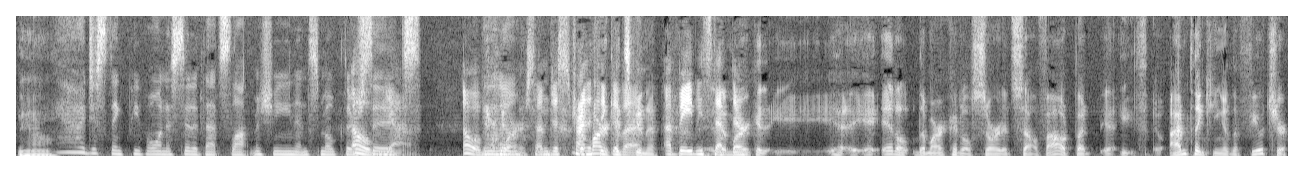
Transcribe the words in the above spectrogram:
yeah. yeah, I just think people want to sit at that slot machine and smoke their Oh, cigs. yeah. Oh, of You know? course. I'm just trying the to think of a, gonna a baby step The there. market, it- it'll the market will sort itself out. But I'm thinking of the future.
